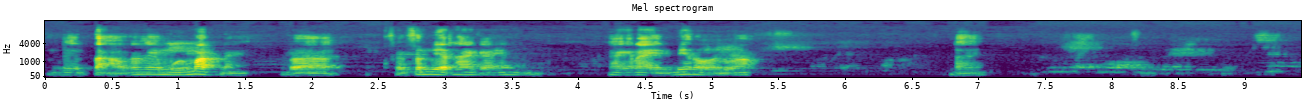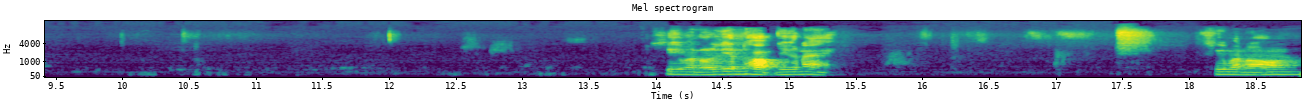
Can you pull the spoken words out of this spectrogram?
Để tạo các cái mối mật này và phải phân biệt hai cái hai cái này, biết rồi, đúng không? Đấy. Khi mà nó liên hợp như thế này. Khi mà nó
